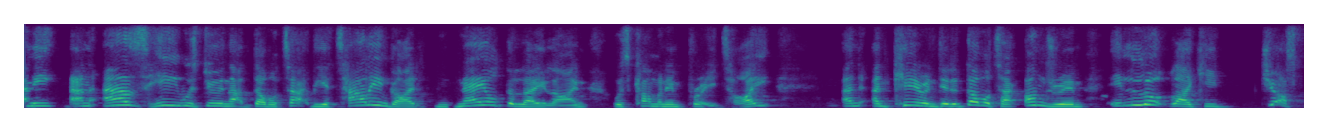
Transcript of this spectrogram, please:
and he and as he was doing that double tack, the Italian guy nailed the lay line, was coming in pretty tight, and and Kiran did a double tack under him. It looked like he just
